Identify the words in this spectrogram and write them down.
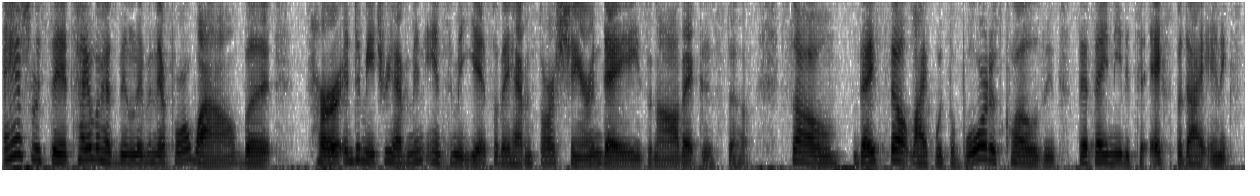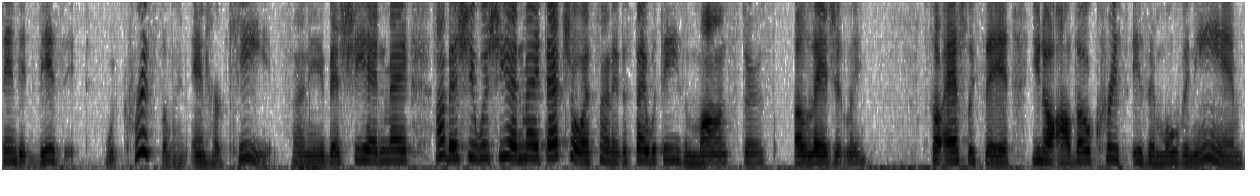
Ashley said Taylor has been living there for a while, but her and Dimitri haven't been intimate yet, so they haven't started sharing days and all that good stuff. So they felt like with the borders closing that they needed to expedite an extended visit with Christaline and her kids. Honey, I bet she hadn't made I bet she wish she hadn't made that choice, honey, to stay with these monsters, allegedly. So Ashley said, you know, although Chris isn't moving in,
